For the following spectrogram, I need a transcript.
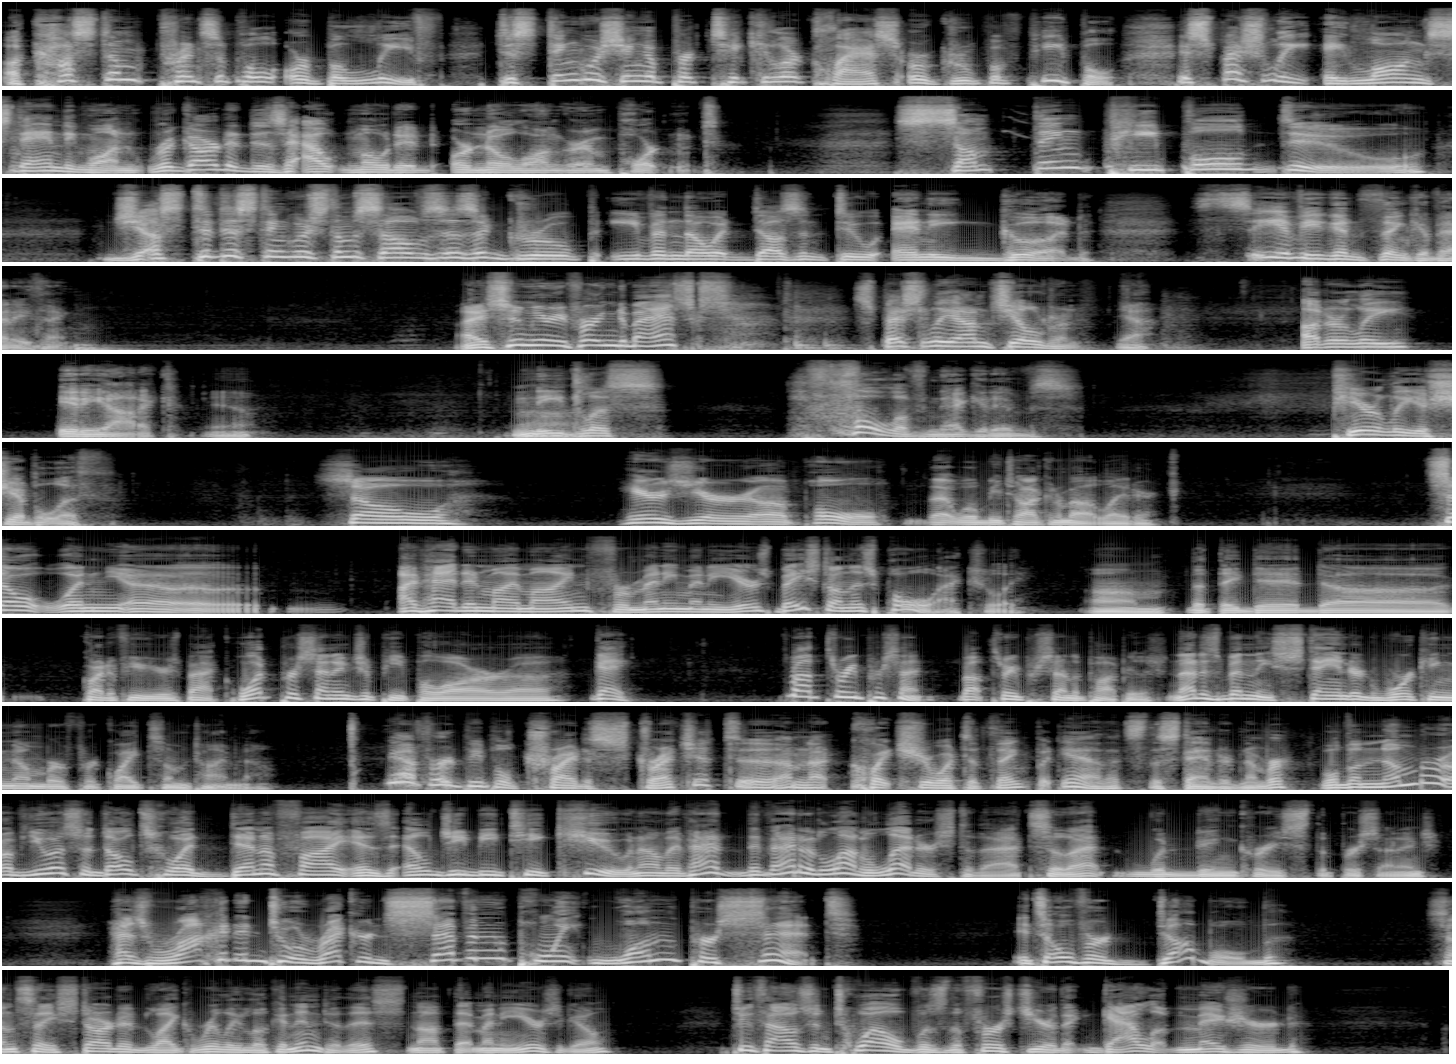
A custom principle or belief distinguishing a particular class or group of people, especially a long-standing one regarded as outmoded or no longer important. Something people do just to distinguish themselves as a group, even though it doesn't do any good. See if you can think of anything. I assume you're referring to masks? Especially on children. Yeah. Utterly idiotic. Yeah. Needless. Full of negatives. Purely a shibboleth. So here's your uh, poll that we'll be talking about later. So when uh, I've had in my mind for many many years, based on this poll actually, um, that they did uh, quite a few years back, what percentage of people are uh, gay? About three percent, about three percent of the population. That has been the standard working number for quite some time now. Yeah, I've heard people try to stretch it. Uh, I'm not quite sure what to think, but yeah, that's the standard number. Well, the number of U.S. adults who identify as LGBTQ now they've had they've added a lot of letters to that, so that would increase the percentage. Has rocketed to a record seven point one percent. It's over doubled since they started like really looking into this not that many years ago. 2012 was the first year that Gallup measured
